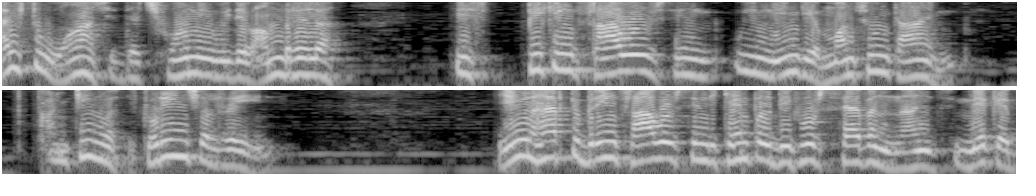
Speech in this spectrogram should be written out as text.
I used to watch that Swami with the umbrella is picking flowers in, in India, monsoon time, continuously, torrential rain. You will have to bring flowers in the temple before seven and make a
